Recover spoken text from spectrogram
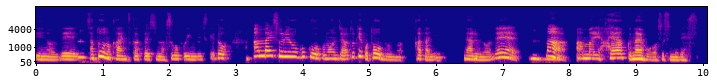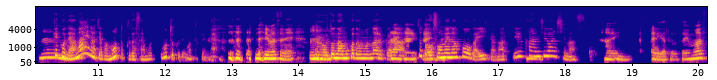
のでう、ん。砂糖の代わりに使ったりするのはすごくいいんですけど、あんまりそれをごくごく飲んじゃうと結構糖分が肩になるので、まあ、あんまり早くない方がおすすめです。うん結構ね、甘いのってやっぱもっとください、ももっとくれ、もっとくれみたいな。なりますね。ううんん大人も子供になるから、はいはいはいちょっと遅めの方がいいかなっていう感じはします。はい。うんありがとうございます。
